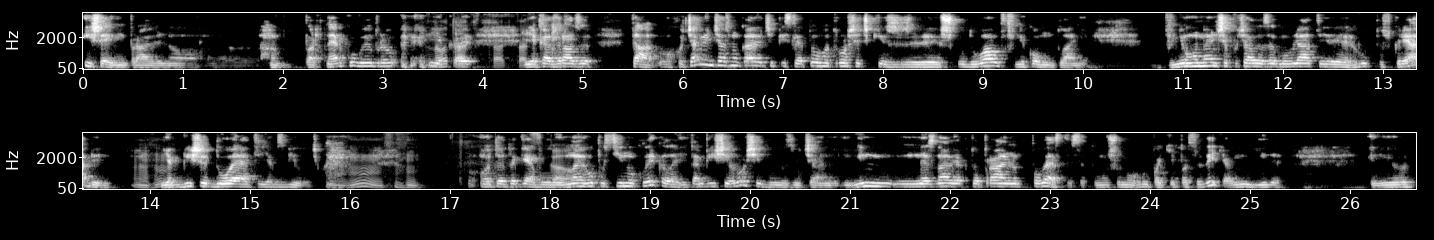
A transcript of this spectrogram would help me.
і ще він правильно е, партнерку вибрав, Ну яка, так, так, так. яка зразу. Так, хоча він, чесно кажучи, після того трошечки ж шкодував в якому плані. В нього менше почали замовляти групу Скрябін, Мгм. як більше дует, як з білочкою. Мгм. От таке було. Вона його постійно кликала, і там більші гроші були, звичайно. І він не знав, як то правильно повестися, тому що ну, група типа сидить, а він їде. І от,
